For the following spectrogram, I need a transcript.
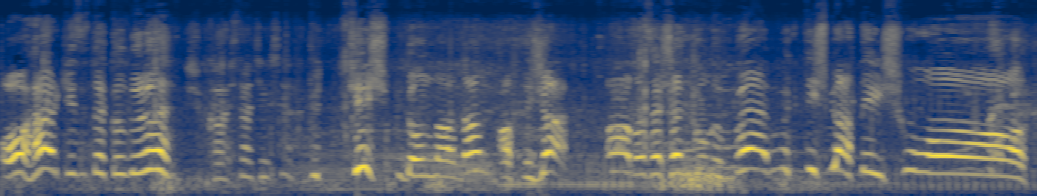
o herkesi takıldığı Şu karşıdan çeksene. müthiş bidonlardan atlayacak. Ağabey Şenlikoğlu ve müthiş bir atlayış. Wow!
